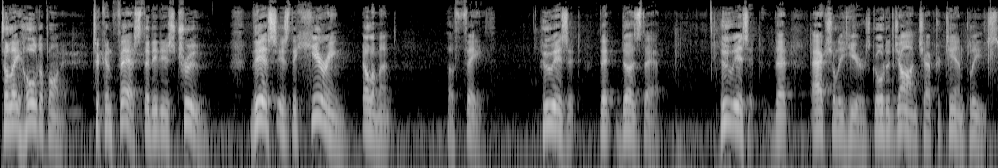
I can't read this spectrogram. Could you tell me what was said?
to lay hold upon it, to confess that it is true. This is the hearing element of faith. Who is it that does that? Who is it that actually hears? Go to John chapter 10, please.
